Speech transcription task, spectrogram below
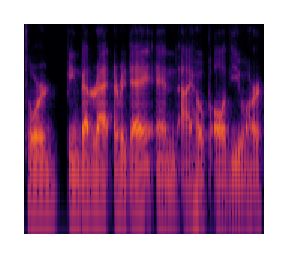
toward being better at every day and i hope all of you are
